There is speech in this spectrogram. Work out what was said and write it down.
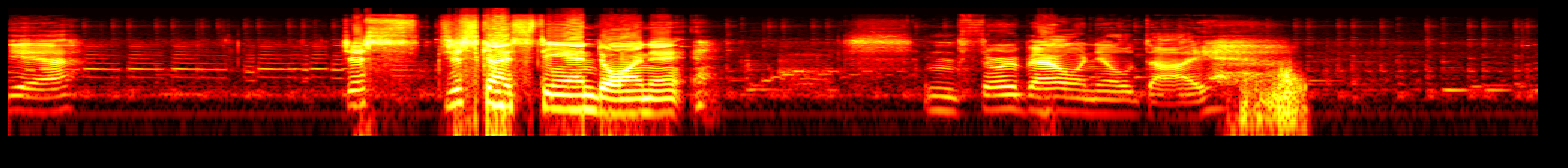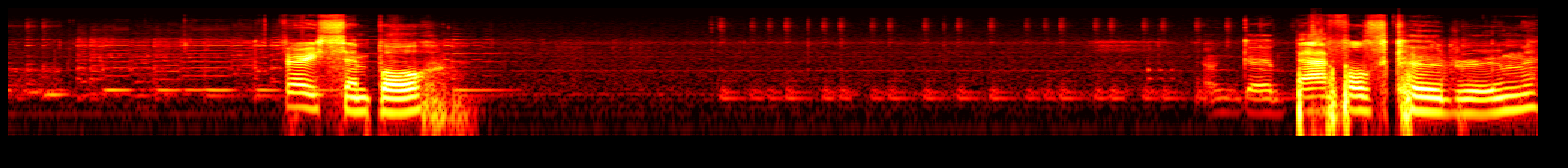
Yeah. Just, just gotta stand on it. And throw a barrel and it'll die. Very simple. Go Baffle's Code Room.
